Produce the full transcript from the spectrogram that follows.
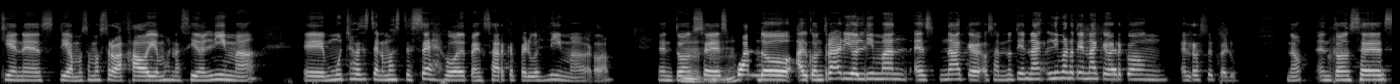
quienes, digamos, hemos trabajado y hemos nacido en Lima, eh, muchas veces tenemos este sesgo de pensar que Perú es Lima, ¿verdad? Entonces, cuando al contrario, Lima es nada que, o sea, no tiene Lima no tiene nada que ver con el resto del Perú. ¿no? Entonces,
